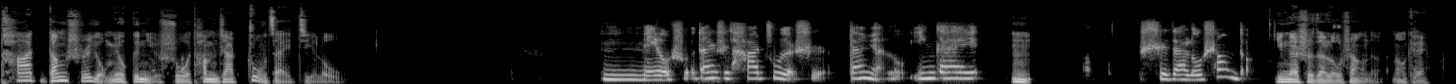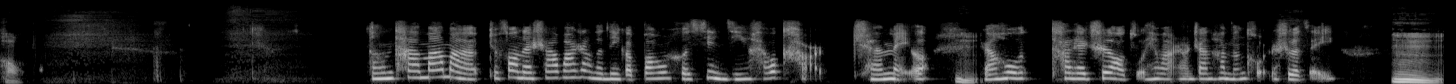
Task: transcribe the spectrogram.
他当时有没有跟你说他们家住在几楼？嗯，没有说，但是他住的是单元楼，应该嗯是在楼上的，应该是在楼上的。OK，好。嗯，他妈妈就放在沙发上的那个包和现金还有卡儿全没了。嗯，然后他才知道昨天晚上站他门口的是个贼。嗯，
